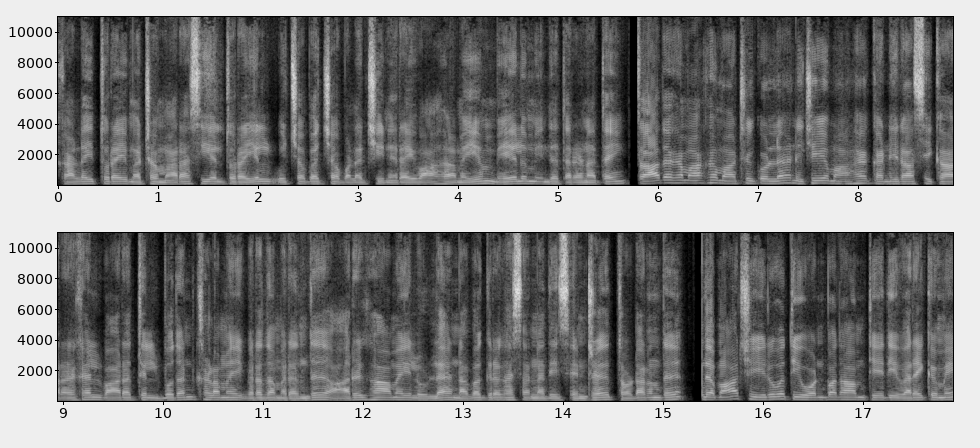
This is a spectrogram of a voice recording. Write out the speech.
கலைத்துறை மற்றும் அரசியல் துறையில் உச்சபட்ச வளர்ச்சி நிறைவாக அமையும். மேலும் இந்த தருணத்தை சாதகமாக மாற்றிக்கொள்ள நிச்சயமாக கன்னிராசிக்காரர்கள் வாரத்தில் புதன்கிழமை விரதமிருந்து அருகாமையில் உள்ள நவகிரக சன்னதி சென்று தொடர்ந்து இந்த மார்ச் இருபத்தி ஒன்பதாம் தேதி வரைக்குமே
